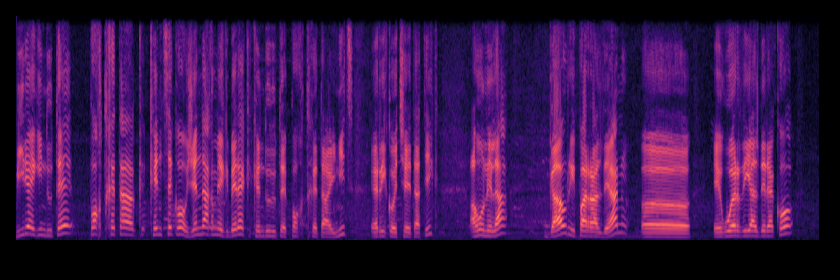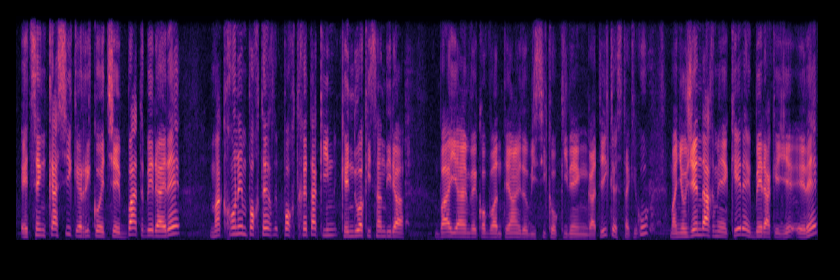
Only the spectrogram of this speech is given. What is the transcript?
bire egin dute, portretak kentzeko jendarmek berek kendu dute portreta hainitz herriko etxeetatik. Ahonela, gaur iparraldean, uh, eguerdi alderako, etzen kasik herriko etxe bat bera ere, Macronen portretakin kenduak izan dira bai AMB bantean edo biziko kiden gatik, ez dakiku, baina jendarmeek ere berak ere,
